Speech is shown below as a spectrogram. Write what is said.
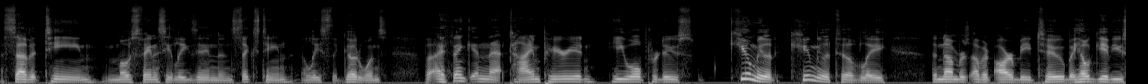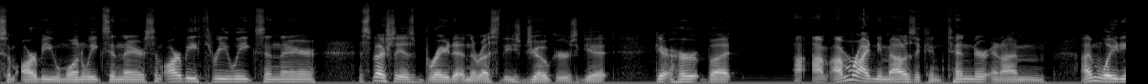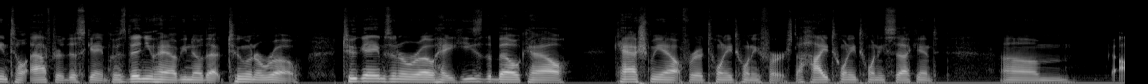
17. Most fantasy leagues end in 16, at least the good ones. But I think in that time period, he will produce cumul- cumulatively the numbers of an RB2, but he'll give you some RB1 weeks in there, some RB3 weeks in there, especially as Breida and the rest of these jokers get get hurt. But I, I'm, I'm riding him out as a contender, and I'm I'm waiting until after this game because then you have you know that two in a row, two games in a row. Hey, he's the bell cow. Cash me out for a 2021st, a high 2022nd. Um,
